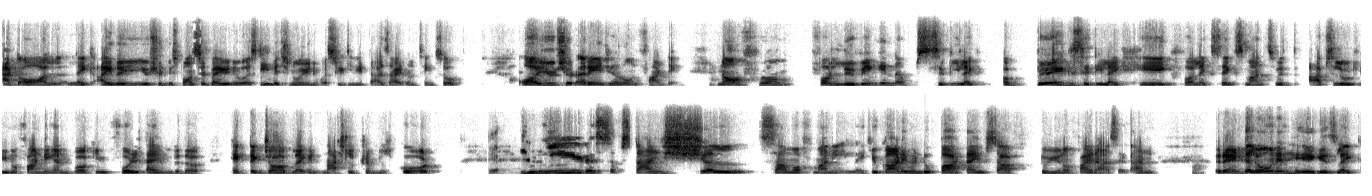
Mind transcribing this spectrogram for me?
at all. Like either you should be sponsored by university, which no university really does. I don't think so or you should arrange your own funding. Now from for living in a city like a big city like hague for like six months with absolutely no funding and working full time with a hectic job like international criminal court yeah. you need a substantial sum of money. Like you can't even do part-time stuff to you know finance it. And rent alone in hague is like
